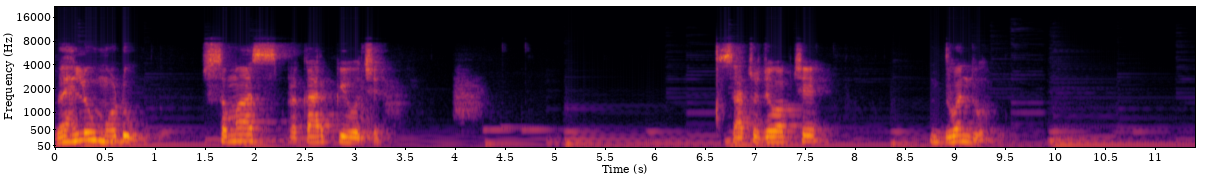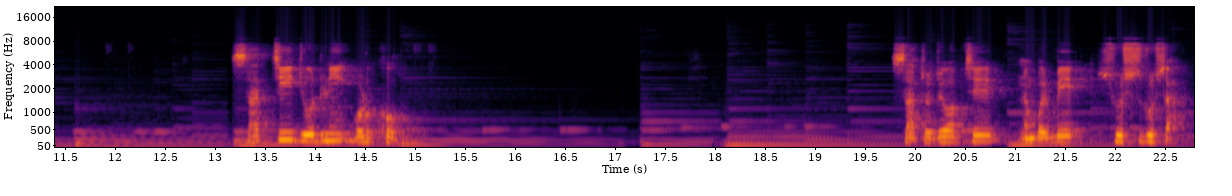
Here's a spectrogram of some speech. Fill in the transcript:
વહેલું મોડું સમાસ પ્રકાર કયો છે? સાચો જવાબ છે દ્વંદ્વ. સાચી જોડણી ઓળખો. સાચો જવાબ છે નંબર બે, શુશ્રુષા.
